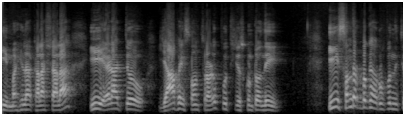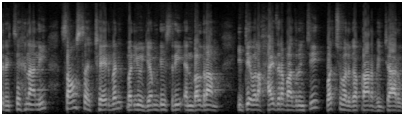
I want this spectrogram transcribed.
ఈ మహిళా కళాశాల ఈ ఏడాదితో యాభై సంవత్సరాలు పూర్తి చేసుకుంటోంది. ఈ సందర్భంగా రూపొందించిన చిహ్నాన్ని సంస్థ చైర్మన్ మరియు ఎండి శ్రీ ఎన్ బలరాం ఇటీవల హైదరాబాద్ నుంచి వర్చువల్గా ప్రారంభించారు.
